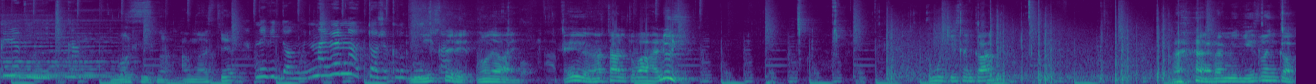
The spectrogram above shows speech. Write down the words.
Клубничка. Блакитна. А в Насті? Невідомо. Навірно, теж клубничка. Містері? Ну давай. Ей, Наталь, увага, люсь! Кому кисленько? Рамі кисленько.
